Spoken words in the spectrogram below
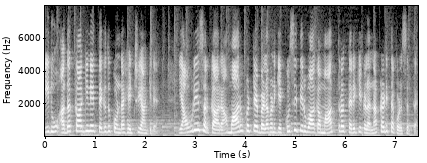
ಇದು ಅದಕ್ಕಾಗಿನೇ ತೆಗೆದುಕೊಂಡ ಹೆಜ್ಜೆಯಾಗಿದೆ. ಯಾವುದೇ ಸರ್ಕಾರ ಮಾರುಕಟ್ಟೆ ಬೆಳವಣಿಗೆ ಕುಸಿತಿರುವಾಗ ಮಾತ್ರ ತೆರಿಗೆಗಳನ್ನು ಕಡಿತಗೊಳಿಸುತ್ತೆ.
